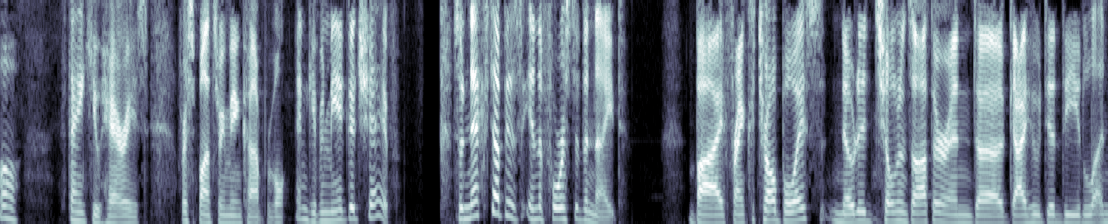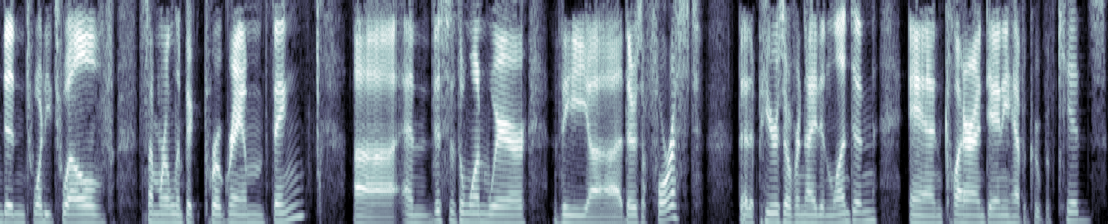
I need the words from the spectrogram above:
Oh, thank you, Harry's, for sponsoring The Incomparable and giving me a good shave. So, next up is In the Forest of the Night by Frank Cottrell Boyce, noted children's author and uh, guy who did the London 2012 Summer Olympic program thing. Uh, and this is the one where the uh, there's a forest that appears overnight in London, and Clara and Danny have a group of kids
